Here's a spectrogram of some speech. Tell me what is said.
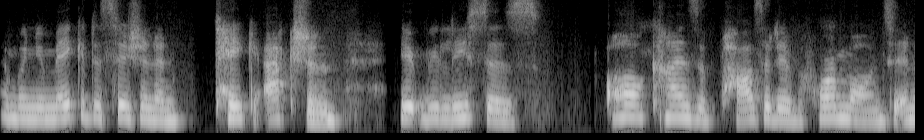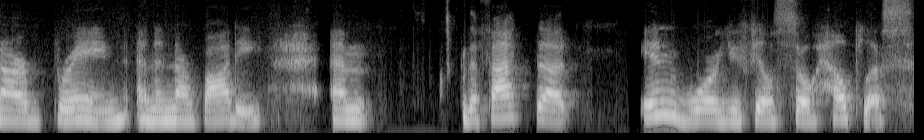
and when you make a decision and take action, it releases all kinds of positive hormones in our brain and in our body. And the fact that in war you feel so helpless,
